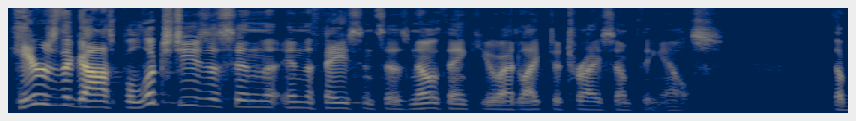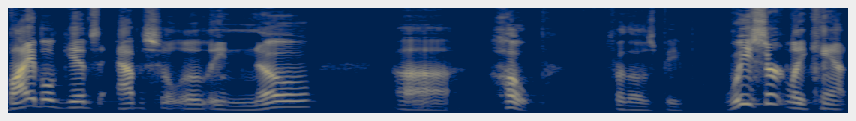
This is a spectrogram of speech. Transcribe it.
hears the gospel, looks Jesus in the, in the face, and says, No, thank you, I'd like to try something else. The Bible gives absolutely no uh, hope for those people. We certainly can't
